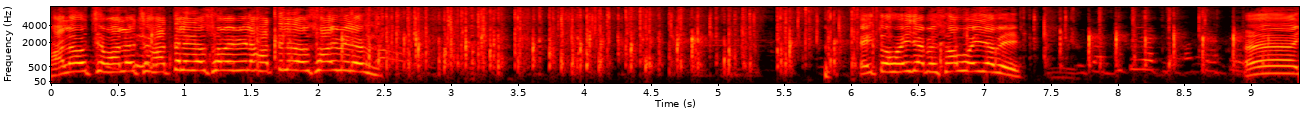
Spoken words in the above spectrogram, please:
ভালো হচ্ছে ভালো হচ্ছে। হাততালি দাও সবাই মিলে হাততালি দাও সবাই মিলে। এই তো হয়ে যাবে, সব হয়ে যাবে। এই।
